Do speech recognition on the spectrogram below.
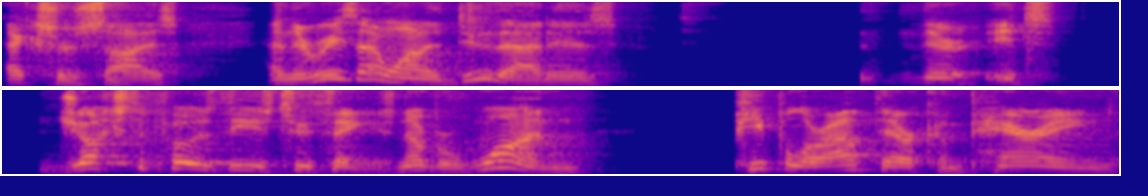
exercise. And the reason I want to do that is there it's juxtapose these two things. Number one, people are out there comparing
